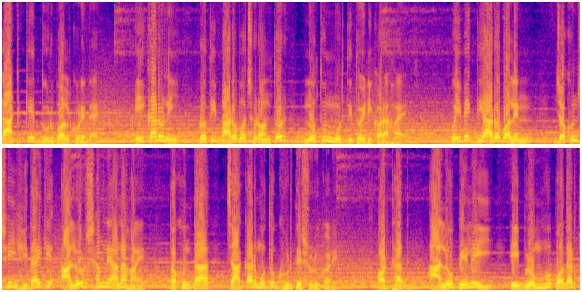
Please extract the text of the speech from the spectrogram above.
কাঠকে দুর্বল করে দেয়। এই কারণেই প্রতি বারো বছর অন্তর নতুন মূর্তি তৈরি করা হয়। ওই ব্যক্তি আরও বলেন, যখন সেই হৃদয়কে আলোর সামনে আনা হয়, তখন তা চাকার মতো ঘুরতে শুরু করে। অর্থাৎ আলো পেলেই এই ব্রহ্ম পদার্থ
